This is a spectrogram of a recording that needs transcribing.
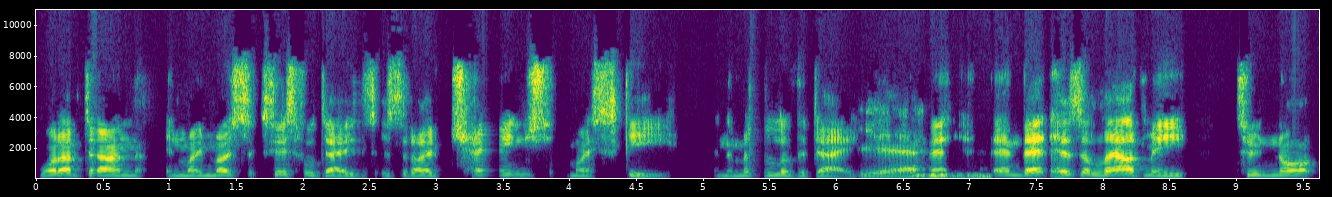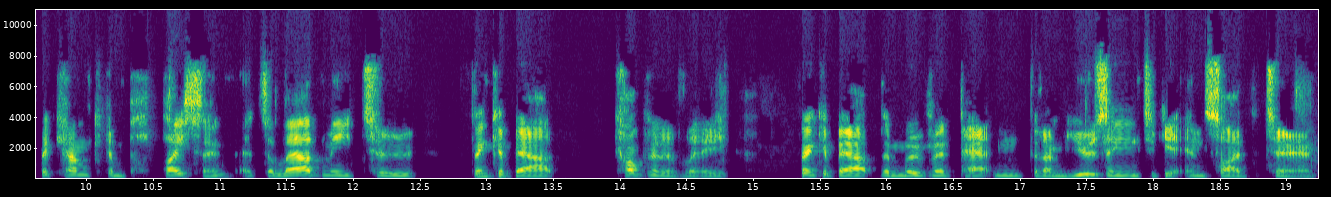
what I've done in my most successful days is that I've changed my ski in the middle of the day. Yeah. And that, and that has allowed me to not become complacent. It's allowed me to think about cognitively think about the movement pattern that I'm using to get inside the turn.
